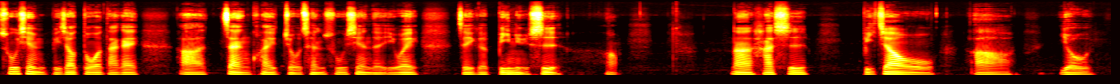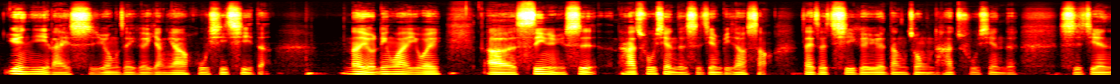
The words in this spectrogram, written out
出现比较多，大概啊占快九成出现的一位这个 B 女士啊，那她是比较啊有愿意来使用这个氧压呼吸器的，那有另外一位呃 C 女士。它出现的时间比较少，在这七个月当中，它出现的时间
